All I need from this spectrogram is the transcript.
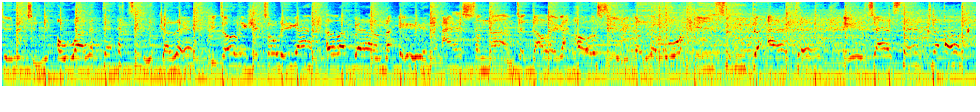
一日に追われて疲れ一人一人が選べない愛日なんて誰が欲しいだろう。いつだって It's just ク clock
